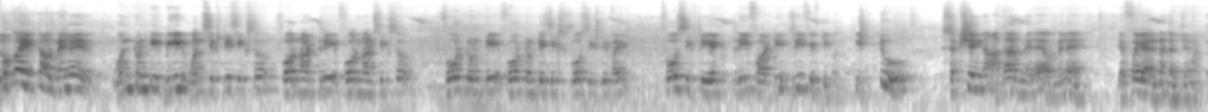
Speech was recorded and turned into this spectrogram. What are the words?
ಲೋಕಾಯುಕ್ತ ಅವ್ರ ಮೇಲೆ one twenty B one sixty six four nought three four nought six four twenty four twenty six four sixty five four sixty eight three forty three fifty one ಇಷ್ಟು ಸೆಕ್ಷನಿನ ಆಧಾರದ ಮೇಲೆ ಅವ್ರ ಮೇಲೆ ಎಫ್ ಐ ಆರ್ ಅನ್ನ ದರ್ಜೆ ಮಾಡ್ತಾರೆ.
